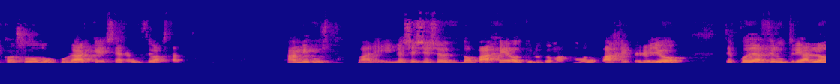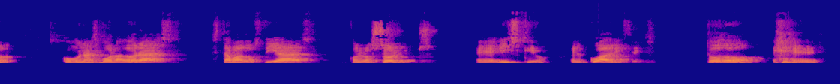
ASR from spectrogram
consumo muscular que se reduce bastante, a mi gusto, ¿vale? Y no sé si eso es dopaje o tú lo tomas como dopaje, pero yo, después de hacer un triatlón con unas voladoras, estaba dos días con los sólidos, el isquio, el cuádriceps, todo, eh,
